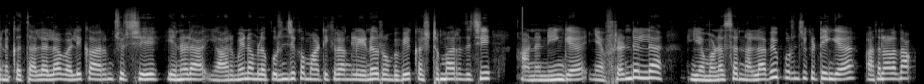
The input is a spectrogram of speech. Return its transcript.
எனக்கு தலையெல்லாம் வலிக்க ஆரம்பிச்சிருச்சு. என்னடா யாருமே நம்மளை புரிஞ்சுக்க மாட்டேங்கிறாங்களேன்னு ரொம்பவே கஷ்டமாக இருந்துச்சு. ஆனால் நீங்கள் என் ஃப்ரெண்டு இல்லை. என் மனசை நல்லாவே புரிஞ்சுக்கிட்டீங்க. அதனால தான்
